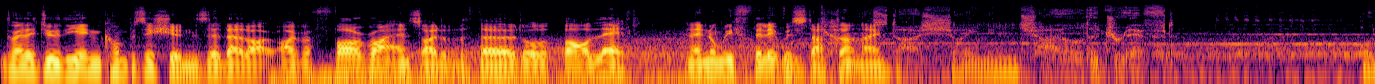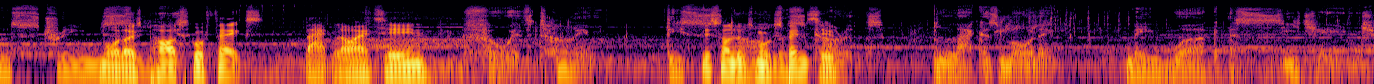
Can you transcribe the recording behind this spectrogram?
the way they do the end compositions. That they're like either far right hand side of the third or the far left, and they normally fill it with stuff, don't they? Our shining child adrift. On strange More of those particle effects, backlighting. For with time, these This one looks more expensive. currents, black as morning, may work a sea change.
